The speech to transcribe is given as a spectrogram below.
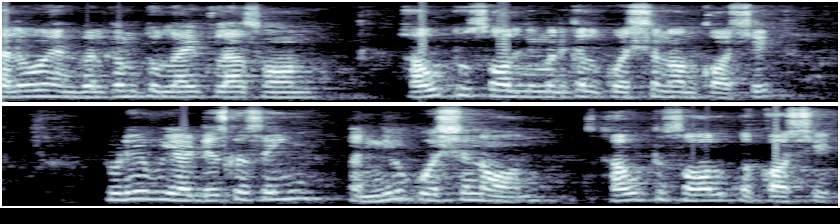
Hello and welcome to live class on how to solve numerical question on cost sheet. Today we are discussing a new question on how to solve a cost sheet.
